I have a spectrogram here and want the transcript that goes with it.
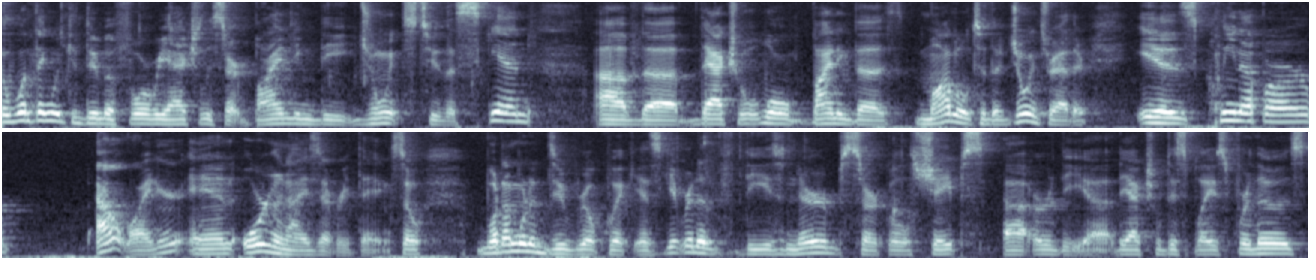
So one thing we could do before we actually start binding the joints to the skin of the, the actual, well, binding the model to the joints rather, is clean up our outliner and organize everything. So what I'm going to do real quick is get rid of these NURB circle shapes uh, or the uh, the actual displays for those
